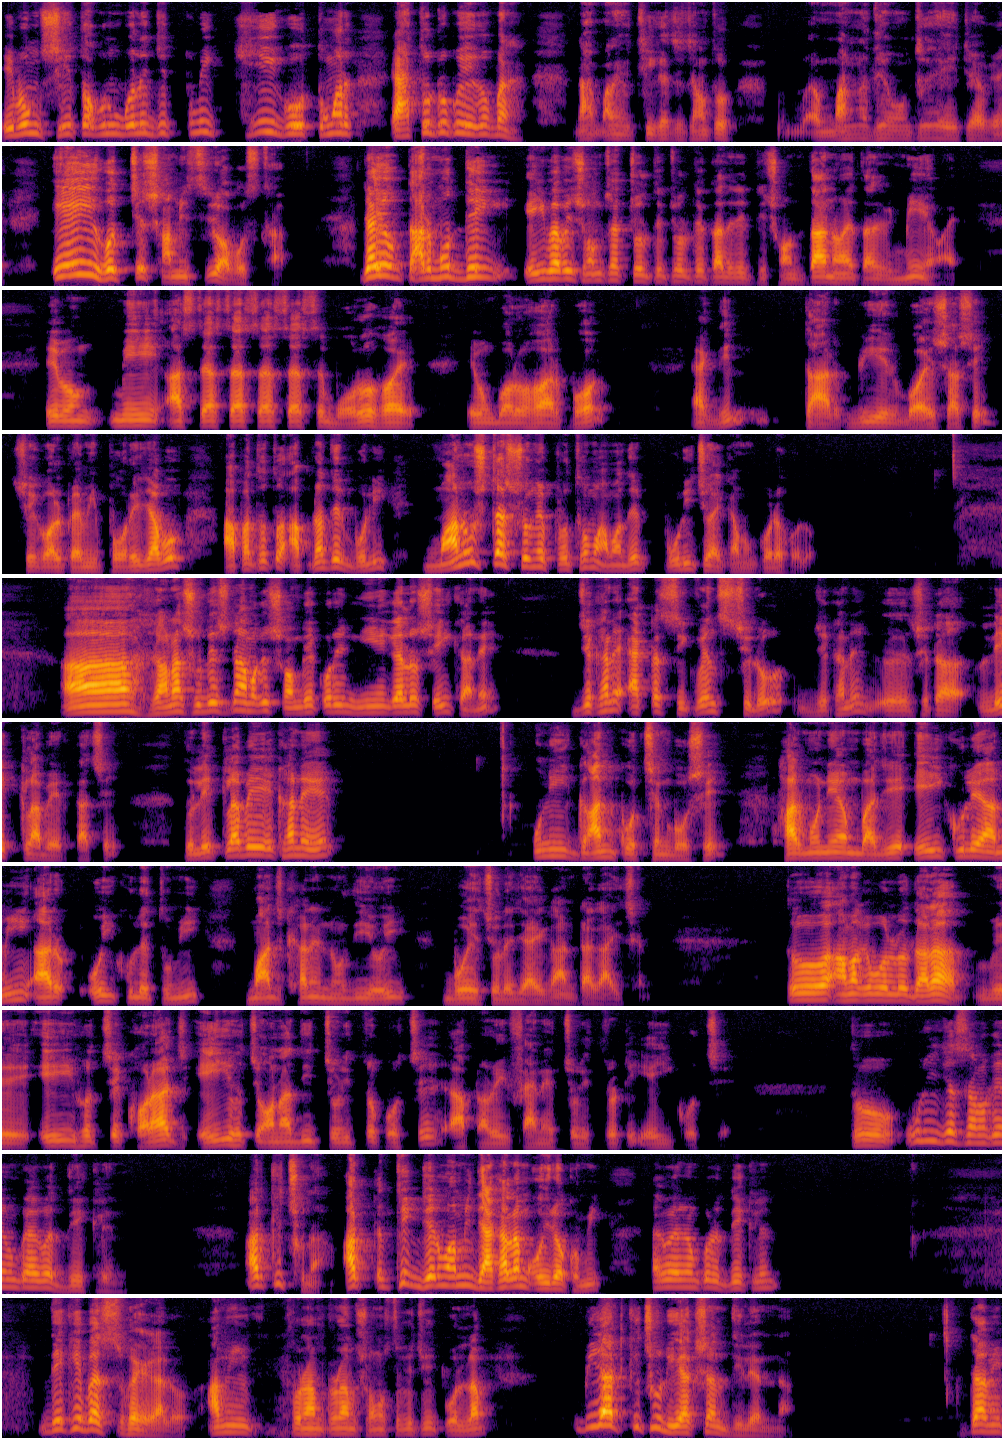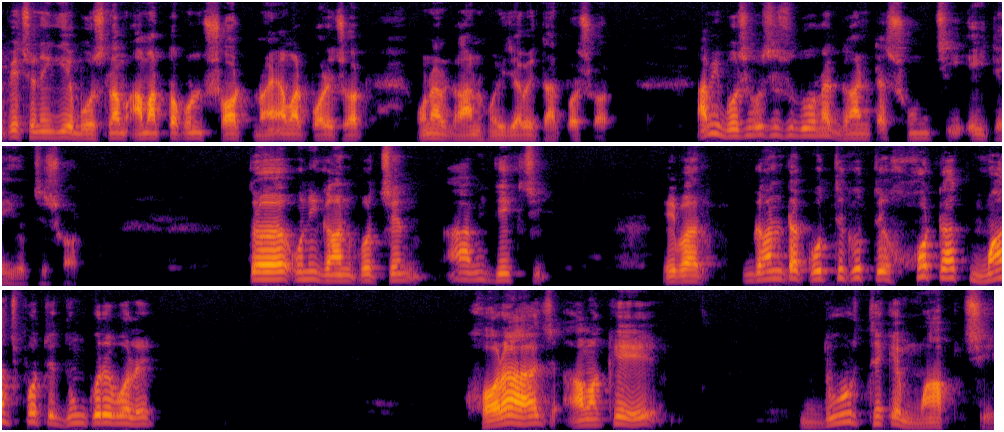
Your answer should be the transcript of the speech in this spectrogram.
এবং সে তখন বলে যে, তুমি কি গো? তোমার এতটুকু এগো মা- না মানে ঠিক আছে, জানো তো, মান্না দেহ এইটা এই হচ্ছে স্বামী স্ত্রীর অবস্থা। যাই হোক, তার মধ্যেই এইভাবে সংসার চলতে চলতে তাদের একটি সন্তান হয়, তাদের মেয়ে হয়। এবং মেয়ে আস্তে আস্তে আস্তে আস্তে আস্তে বড় হয় এবং বড় হওয়ার পর একদিন তার বিয়ের বয়স আসে, সে গল্পে আমি পরে যাব। আপাতত আপনাদের বলি, মানুষটার সঙ্গে প্রথম আমাদের পরিচয় কেমন করে হলো? রানা সুদেশনা আমাকে সঙ্গে করে নিয়ে গেল সেইখানে, যেখানে একটা সিকোয়েন্স ছিল, যেখানে সেটা লেক ক্লাবের কাছে। তো লেক ক্লাবে এখানে উনি গান করছেন বসে, হারমোনিয়াম বাজিয়ে, এই কুলে আমি আর ওই কুলে তুমি, মাঝখানে নদী ওই বয়ে চলে যায় গানটা গাইছেন। তো আমাকে বলল, দাদা এই হচ্ছে খরাজ, এই হচ্ছে অনাদির চরিত্র করছে, আপনার ওই ফ্যানের চরিত্রটি এই করছে। তো উনি জাস্ট আমাকে এরকম একবার দেখলেন। আর কিছু না, আর ঠিক যেরকম আমি দেখালাম ওই রকমই। একবার এরকম করে দেখলেন। দেখে ব্যাস হয়ে গেল। আমি প্রণাম প্রণাম সমস্ত কিছুই করলাম। বিরাট কিছু রিয়াকশান দিলেন না। তা আমি পেছনে গিয়ে বসলাম। আমার তখন শট নয়, আমার পরে শট ওনার গান হয়ে যাবে, তারপর শর্ট আমি বসে বসে শুধু ওনার গানটা শুনছি, এইটাই হচ্ছে শর্ট তো উনি গান করছেন, আমি দেখছি। এবার গানটা করতে করতে হঠাৎ মাঝপথে দুম করে বলে, খরাজ আমাকে দূর থেকে মাপছে।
